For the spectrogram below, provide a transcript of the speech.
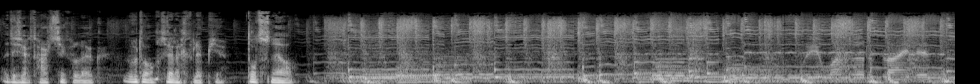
Het is echt hartstikke leuk. Het wordt een gezellig clubje. Tot snel. We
